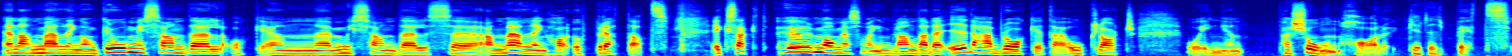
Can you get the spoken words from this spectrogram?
En anmälning om grov misshandel och en misshandelsanmälning har upprättats. Exakt hur många som var inblandade i det här bråket är oklart och ingen person har gripits.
